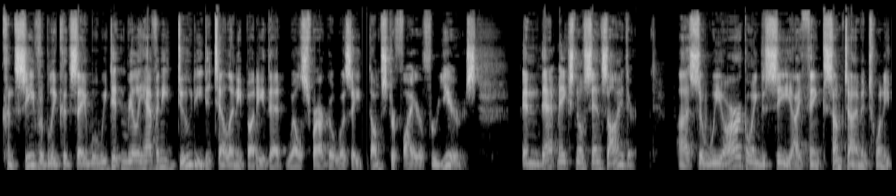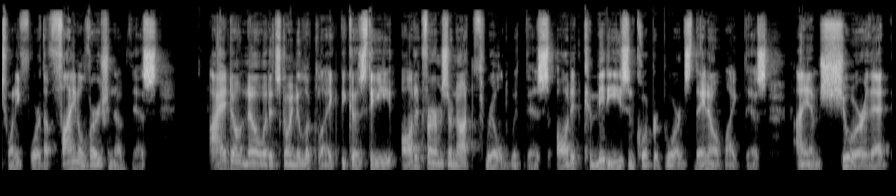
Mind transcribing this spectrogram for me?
conceivably could say, well, we didn't really have any duty to tell anybody that Wells Fargo was a dumpster fire for years. And that makes no sense either. Uh, so we are going to see, I think, sometime in 2024, the final version of this. I don't know what it's going to look like because the audit firms are not thrilled with this. Audit committees and corporate boards, they don't like this. I am sure that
